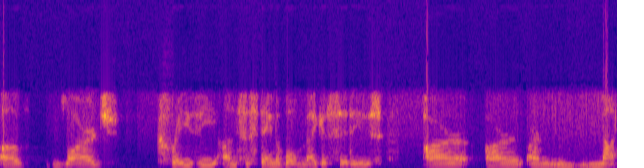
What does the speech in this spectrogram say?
of large, crazy, unsustainable mega cities are are are not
